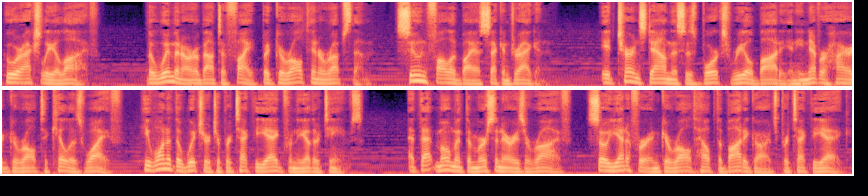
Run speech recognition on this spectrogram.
who are actually alive. The women are about to fight but Geralt interrupts them, soon followed by a second dragon. It turns down this is Borch's real body and he never hired Geralt to kill his wife, he wanted the Witcher to protect the egg from the other teams. At that moment the mercenaries arrive, so Yennefer and Geralt help the bodyguards protect the egg.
